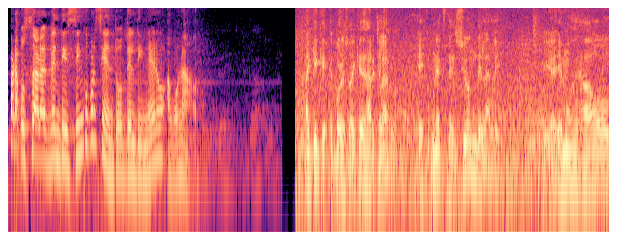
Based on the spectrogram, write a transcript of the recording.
para posar al 25% del dinero abonado. Hay que, por eso hay que dejar claro, es una extensión de la ley. Hemos dejado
